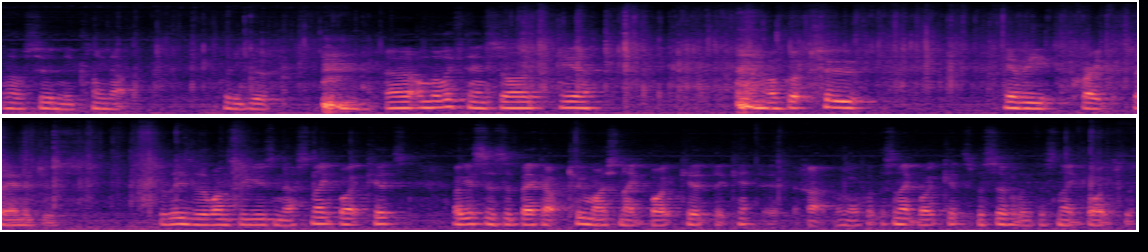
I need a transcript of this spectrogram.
they'll certainly clean up pretty good. uh, on the left hand side here, I've got two heavy crepe bandages. So these are the ones we use in our snake bite kits. I guess this is a backup to my snake bite kit. It can, uh, I've got the snake bite kit specifically for snake bites, but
